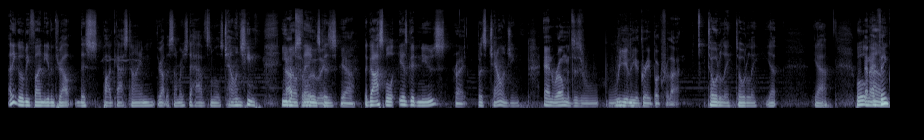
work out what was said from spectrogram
I think it'll be fun even throughout this podcast time throughout the summer just to have some of those challenging, you know, things because yeah. the gospel is good news, Right. but it's challenging. And Romans is really Mm-hmm. a great book for that. Totally, totally. Yep. Yeah. Well, And I um, think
